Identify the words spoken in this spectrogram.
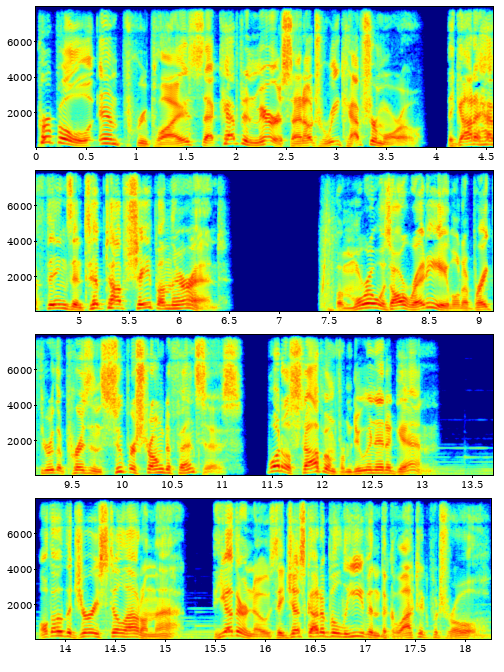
Purple Imp replies that Captain Merus set out to recapture Moro. They gotta have things in tip top shape on their end. But Moro was already able to break through the prison's super strong defenses. What'll stop him from doing it again? Although the jury's still out on that. The other knows they just gotta believe in the Galactic Patrol.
